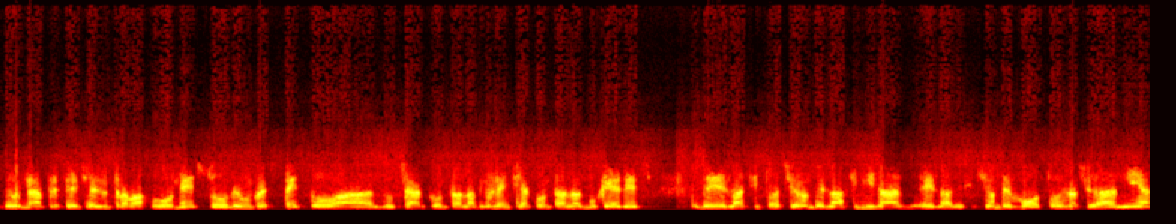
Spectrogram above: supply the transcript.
de una presencia de un trabajo honesto, de un respeto a luchar contra la violencia contra las mujeres, de la situación de la afinidad, eh, la decisión de voto de la ciudadanía.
